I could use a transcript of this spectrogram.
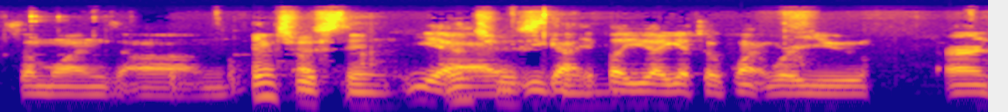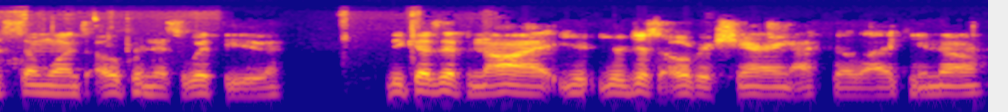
someone's, um, Interesting. yeah. You Interesting. got, I feel like you gotta get to a point where you earn someone's openness with you, because if not, you're, you're just oversharing. I feel like you know.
